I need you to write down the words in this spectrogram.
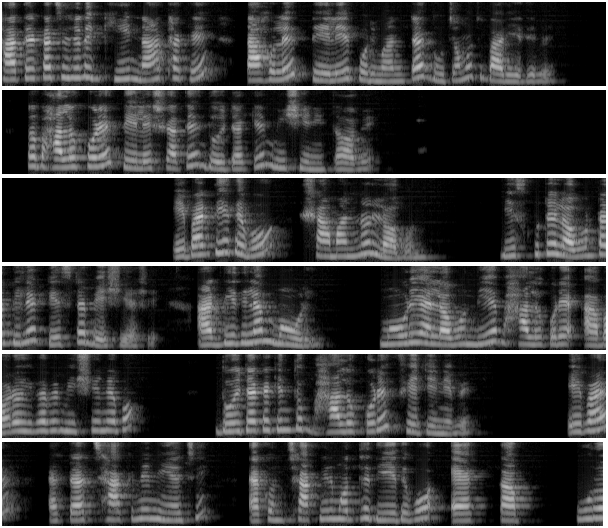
হাতের কাছে যদি ঘি না থাকে তাহলে তেলের পরিমাণটা দু চামচ বাড়িয়ে দেবে। তো ভালো করে তেলের সাথে দইটাকে মিশিয়ে নিতে হবে। এবার দিয়ে দেব সামান্য লবণ। বিস্কুটে লবণটা দিলে টেস্টটা বেশি আসে। আর দিয়ে দিলাম মৌরি। মৌরি আর লবণ দিয়ে ভালো করে আবারও এইভাবে মিশিয়ে নেব। দইটাকে কিন্তু ভালো করে ফেটে নেবে। এবার একটা ছাঁকনি নিয়েছি। এখন ছাঁকনির মধ্যে দিয়ে দেব এক কাপ, পুরো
